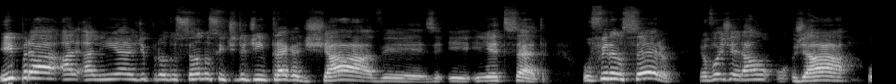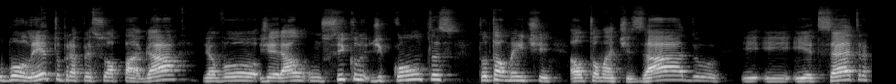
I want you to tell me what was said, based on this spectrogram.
e para a, a, linha de produção no sentido de entrega de chaves e, e etc. O financeiro, eu vou gerar um, já o boleto para a pessoa pagar, já vou gerar um, um, ciclo de contas totalmente automatizado e, e, e, etc.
